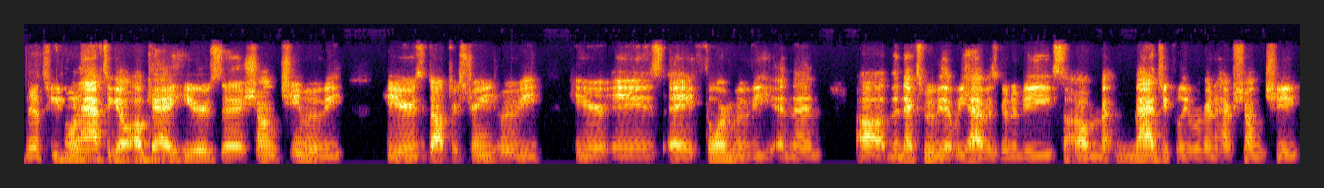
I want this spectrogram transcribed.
Yeah. so you don't have to go okay here's a shang-chi movie here's a doctor strange movie here is a thor movie and then uh, the next movie that we have is going to be oh, ma- magically we're going to have Shang-Chi,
